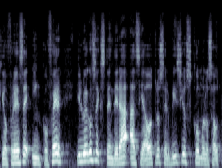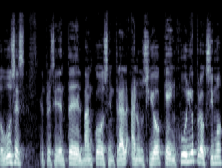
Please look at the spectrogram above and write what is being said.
que ofrece Incofer y luego se extenderá hacia otros servicios como los autobuses. El presidente del Banco Central anunció que en julio próximo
